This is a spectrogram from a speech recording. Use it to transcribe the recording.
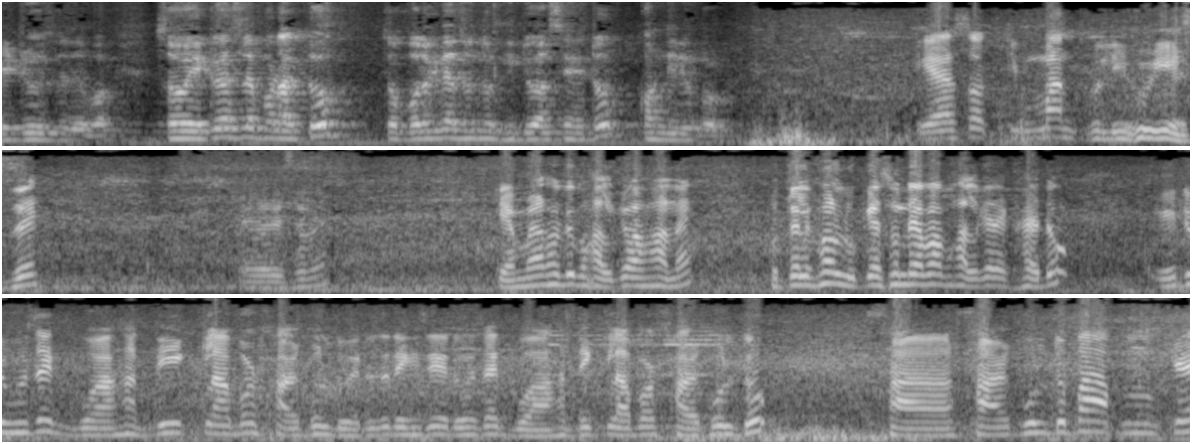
ৰিডিউচ হৈ যাব। চ' এইটো আছিলে প্ৰডাক্টটো ত' বলকেইটা যোনটো ভিডিঅ' আছে সেইটো কণ্টিনিউ কৰোঁ। এয়া চাওক কিমান ধূলি উৰি আছে। কেমেৰাত হয়তো ভালকৈ অহা নাই। হোটেলখন লোকেশ্যনটো এবাৰ ভালকৈ দেখাই দিওঁ। এইটো হৈছে গুৱাহাটী ক্লাবৰ চাৰ্কুলটো এইটো যে দেখিছে এইটো হৈছে গুৱাহাটী ক্লাবৰ চাৰ্কুলটো চাৰ্কুলটোৰ পৰা আপোনালোকে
